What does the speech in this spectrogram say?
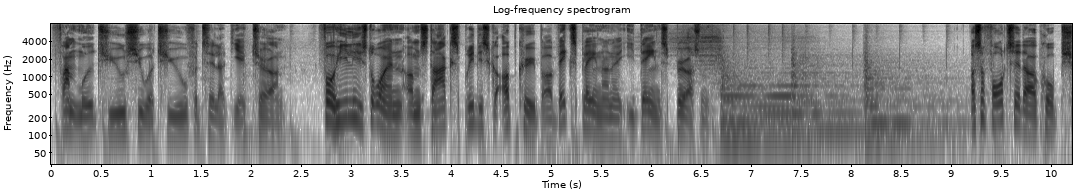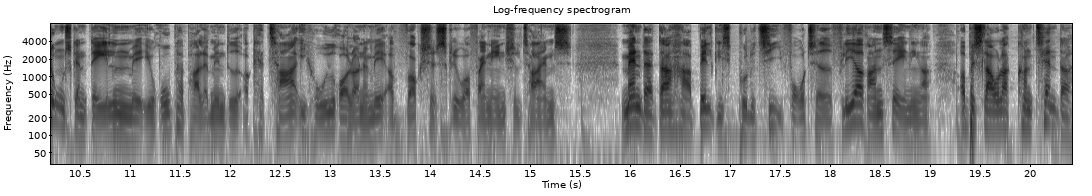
frem mod 2027, fortæller direktøren. Få hele historien om Starks britiske opkøb og vækstplanerne i dagens børsen. Og så fortsætter korruptionsskandalen med Europaparlamentet og Katar i hovedrollerne med at vokse, skriver Financial Times. Mandag der har belgisk politi foretaget flere rensagninger og beslaglagt kontanter,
